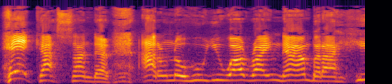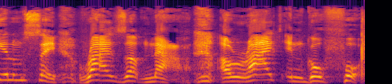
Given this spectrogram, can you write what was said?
Hey, Kasanda. I don't know who you are right now, but I hear them say, Rise up now. Arise and go forth.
